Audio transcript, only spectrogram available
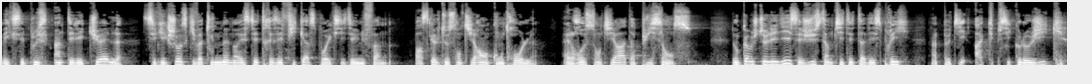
mais que c'est plus intellectuel, c'est quelque chose qui va tout de même rester très efficace pour exciter une femme. Parce qu'elle te sentira en contrôle. Elle ressentira ta puissance. Donc comme je te l'ai dit, c'est juste un petit état d'esprit, un petit hack psychologique.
